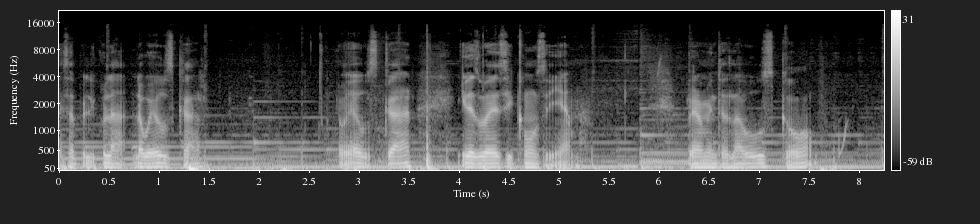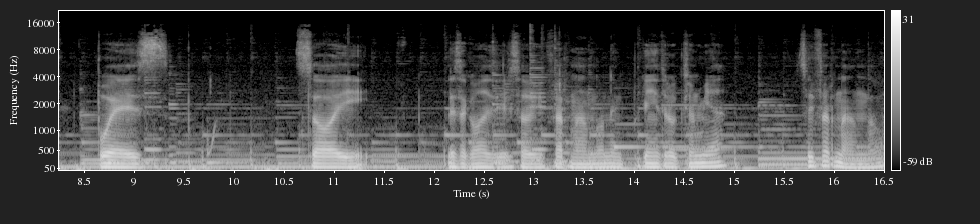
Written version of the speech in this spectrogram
esa película la voy a buscar la voy a buscar y les voy a decir cómo se llama pero mientras la busco pues soy les acabo de decir soy Fernando una pequeña introducción mía soy Fernando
